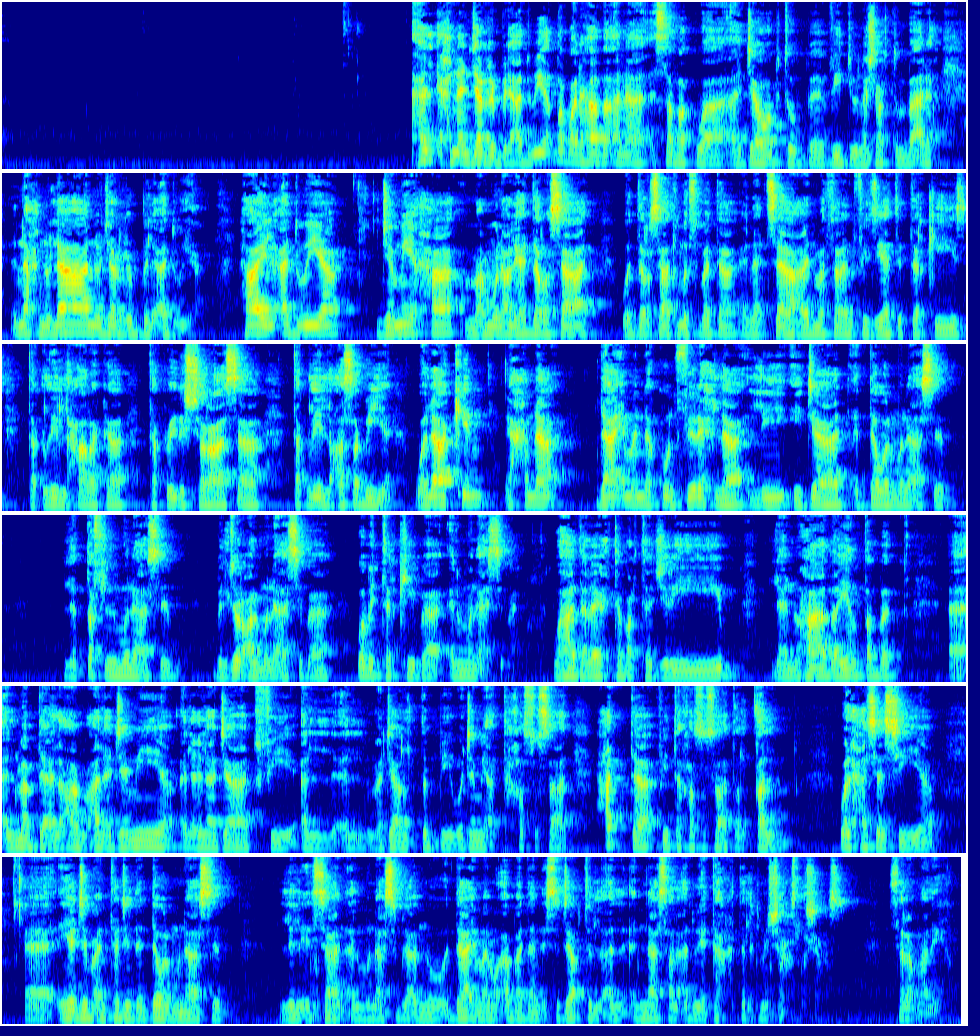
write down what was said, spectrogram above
هل إحنا نجرب بالادويه؟ طبعا هذا أنا سبق وجاوبته بفيديو نشرته امبارح نحن لا نجرب بالأدوية. هاي الأدوية جميعها معمول عليها دراسات والدراسات مثبتة أنها تساعد مثلا في زيادة التركيز تقليل الحركة تقليل الشراسة تقليل العصبية. ولكن إحنا دائما نكون في رحلة لإيجاد الدواء المناسب للطفل المناسب بالجرعة المناسبة وبالتركيبة المناسبة. وهذا لا يعتبر تجريب لأنه هذا ينطبق المبدأ العام على جميع العلاجات في المجال الطبي وجميع التخصصات حتى في تخصصات القلب والحساسية. آه، يجب أن تجد الدواء المناسب للإنسان المناسب لأنه دائما وأبدا استجابة الناس على الأدوية تختلف من شخص لشخص. السلام عليكم.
